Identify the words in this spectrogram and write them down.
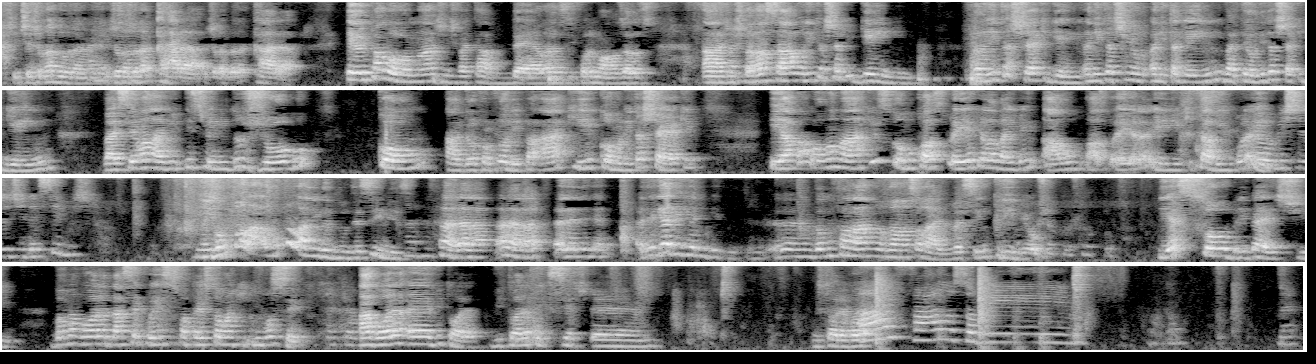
a gente é jogadora, né? Jogadora cara, jogadora cara. Eu e Paloma, a gente vai estar belas e formosas. A gente vai lançar o Anitta Check Game. Anitta Check Game. Anitta tinha Anitta Game, vai ter o Anitta Check Game. Vai ser uma live streaming do jogo com a Girl from Floripa aqui, como Anitta Check. E a Paloma Marques como cosplayer, que ela vai inventar um cosplayer aí que tá vindo por aí. Eu vestido de The Sims. E vamos falar, vamos falar a língua do The Sims? Vamos falar no- na nossa live, vai ser incrível. E é sobre, Best. Vamos agora dar sequência, os papéis estão aqui com você. Agora é Vitória. Vitória tem que ser. É... Vitória agora. Ai, fala sobre.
